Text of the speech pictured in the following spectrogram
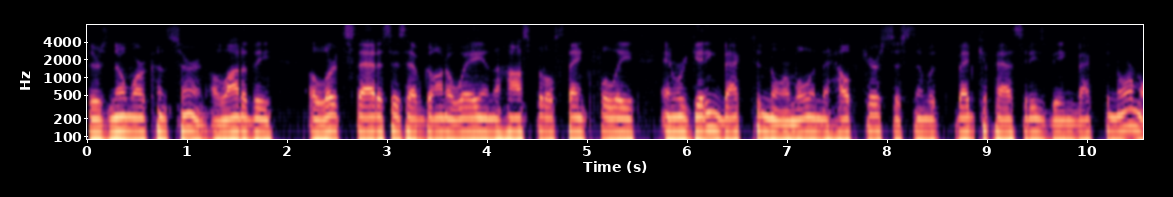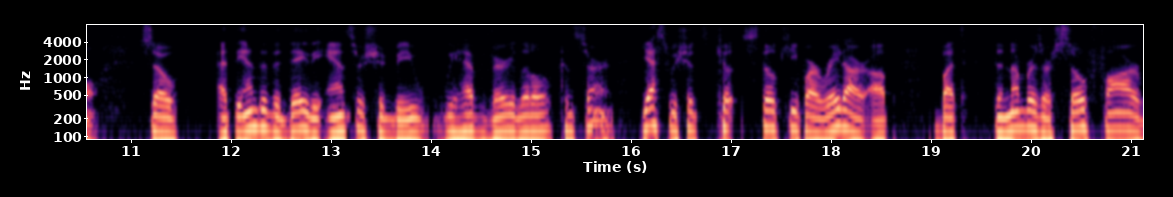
There's no more concern. A lot of the alert statuses have gone away in the hospitals, thankfully, and we're getting back to normal in the healthcare system with bed capacities being back to normal. So at the end of the day, the answer should be we have very little concern. Yes, we should still keep our radar up, but the numbers are so far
